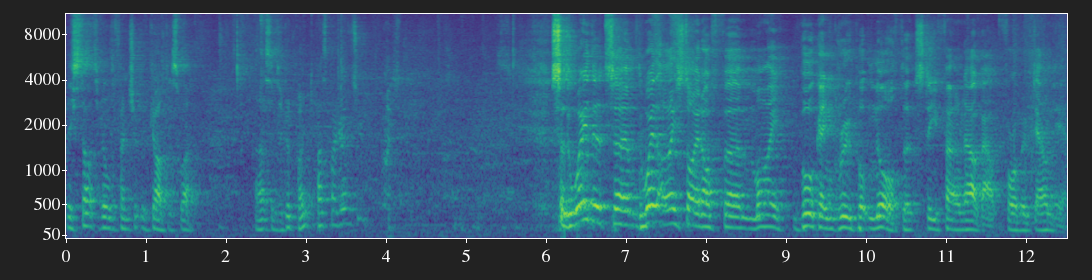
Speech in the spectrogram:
they start to build a friendship with God as well. And that seems a good point to pass back over to you. So the way that um, the way that I started off um, my board game group up north that Steve found out about before I moved down here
